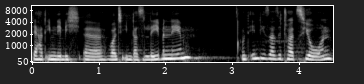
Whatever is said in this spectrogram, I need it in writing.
Der hat ihm nämlich, äh, wollte ihm das Leben nehmen. Und in dieser Situation,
